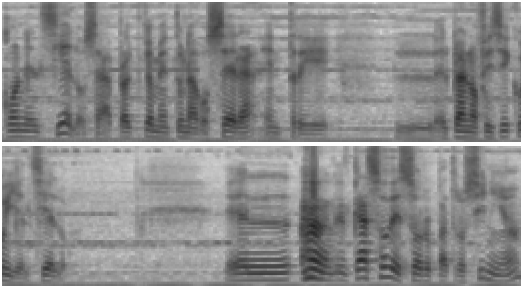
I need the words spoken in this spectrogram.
con el cielo, o sea, prácticamente una vocera entre el plano físico y el cielo. El, caso de Sor Patrocinio,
